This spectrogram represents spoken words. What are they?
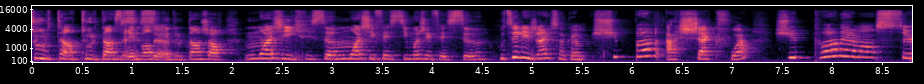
tout le temps, tout le temps ses réponses, qui est tout le temps genre, moi j'ai écrit ça, moi j'ai fait ci, moi j'ai fait ça. Ou tu sais, les gens qui sont comme, je suis pas à chaque fois, je suis pas vraiment sûre,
